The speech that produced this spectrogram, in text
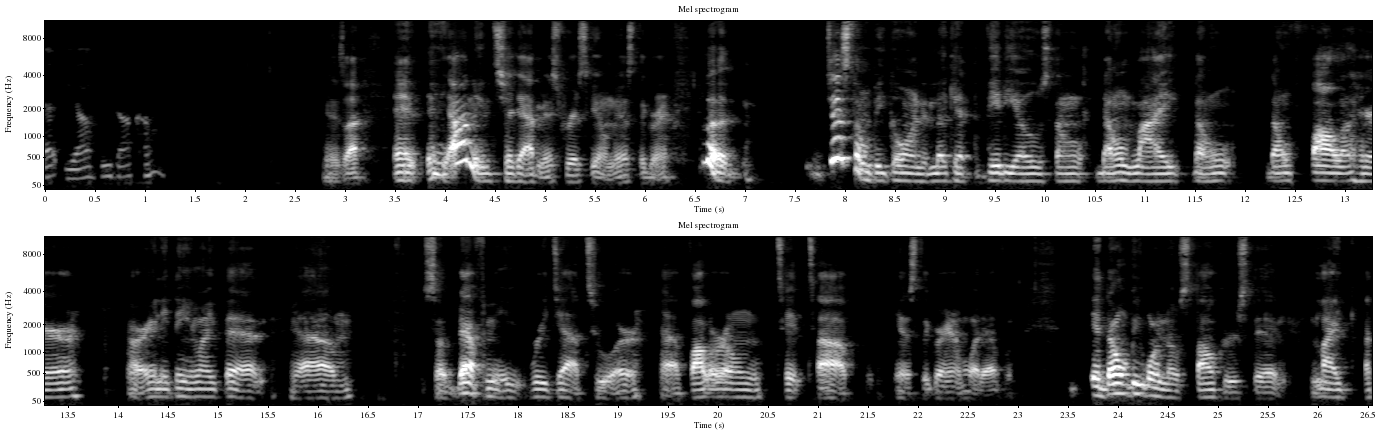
at yahoo.com. Yes, I, and, and y'all need to check out Miss Frisky on Instagram. Look, just don't be going to look at the videos. Don't don't like, don't don't follow her or anything like that. Um, so definitely reach out to her. Uh, follow her on TikTok, Instagram, whatever. It don't be one of those stalkers that like a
